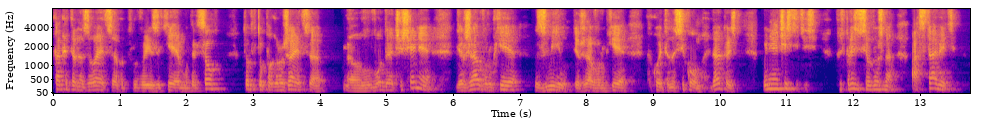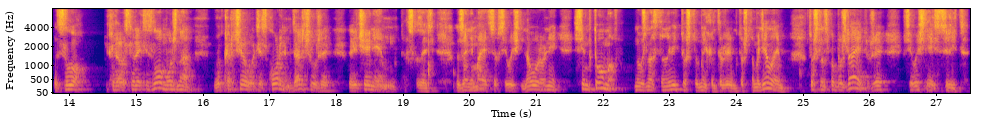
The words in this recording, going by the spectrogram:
как это называется вот в языке мудрецов, тот, кто погружается э, в воды очищения, держа в руке змею, держа в руке какое-то насекомое. Да? То есть вы не очиститесь. То есть прежде всего нужно оставить зло, и когда вы оставляете зло, можно выкорчевывать из корнем. Дальше уже лечением, так сказать, занимается Всевышний. На уровне симптомов нужно остановить то, что мы контролируем, то, что мы делаем. То, что нас побуждает, уже Всевышний исцелит.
